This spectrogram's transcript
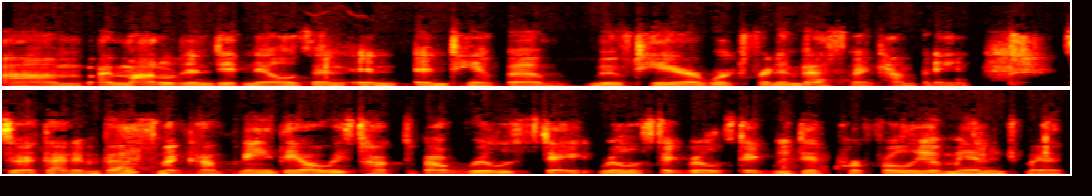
Um, I modeled and did nails in, in, in, Tampa, moved here, worked for an investment company. So at that investment company, they always talked about real estate, real estate, real estate. We did portfolio management.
